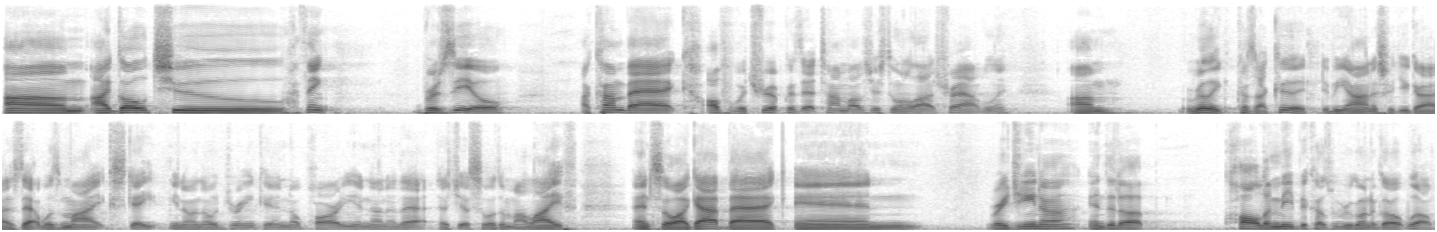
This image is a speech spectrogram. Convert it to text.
um, I go to, I think, Brazil. I come back off of a trip because that time I was just doing a lot of traveling. Um, really, because I could, to be honest with you guys. That was my escape. You know, no drinking, no partying, none of that. That just wasn't my life. And so I got back, and Regina ended up calling me because we were going to go. Well,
